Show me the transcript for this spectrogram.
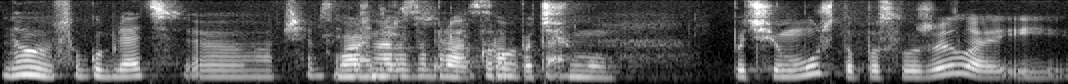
ну и усугублять э, вообще Важно взаимодействие разобраться, группе. почему. Почему, что послужило, и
